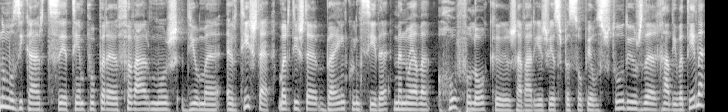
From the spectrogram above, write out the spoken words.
No Musicarte é tempo para falarmos de uma artista, uma artista bem conhecida, Manuela Ruffalo, que já várias vezes passou pelos estúdios da Rádio Latina.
